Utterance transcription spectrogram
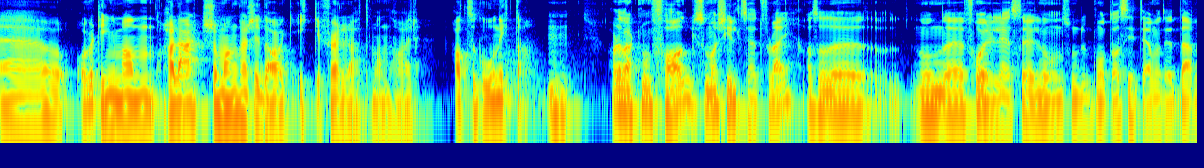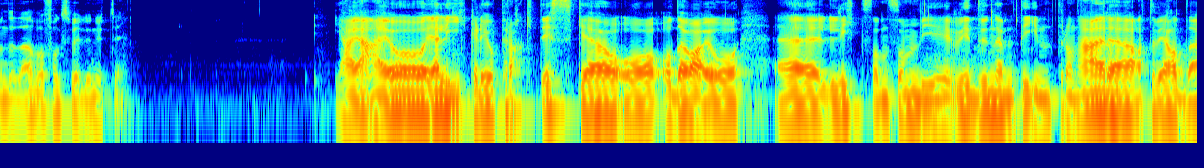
uh, over ting man har lært som man kanskje i dag ikke føler at man har hatt så god nytte av. Mm -hmm. Har det vært noen fag som har skilt seg ut for deg? Altså det, Noen eh, forelesere eller noen som du på en måte har sittet hjemme og tenkt det der var faktisk veldig nyttig? Ja, jeg er jo Jeg liker det jo praktisk, eh, og, og det var jo eh, litt sånn som vi, vi, du nevnte i introen her, eh, at vi hadde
